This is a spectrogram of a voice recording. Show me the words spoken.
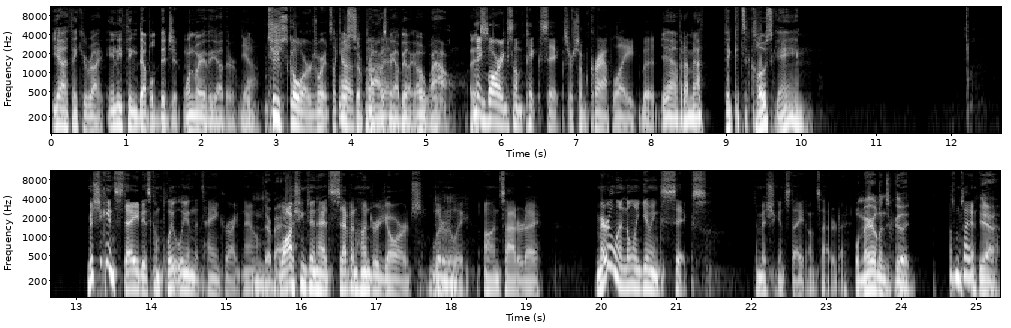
Yeah, I think you're right. Anything double digit, one way or the other, Yeah, will, two scores where it's like will oh, surprise okay. me. I'll be like, oh wow. I mean, barring some pick six or some crap late, but yeah, but I mean, I think it's a close game. Michigan State is completely in the tank right now. They're bad. Washington had 700 yards literally Mm-hmm. on Saturday. Maryland only giving six to Michigan State on Saturday. Well, Maryland's good. That's what I'm saying. Yeah,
